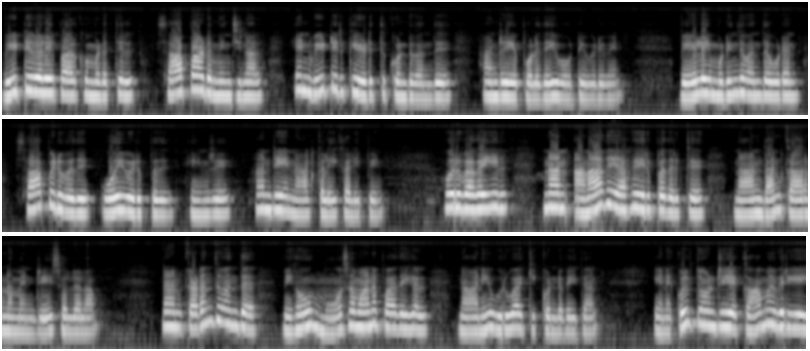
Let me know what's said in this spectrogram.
வீட்டு வேலை பார்க்கும் இடத்தில் சாப்பாடு மிஞ்சினால் என் வீட்டிற்கு எடுத்துக்கொண்டு வந்து அன்றைய பொழுதை ஓட்டி விடுவேன் வேலை முடிந்து வந்தவுடன் சாப்பிடுவது ஓய்வெடுப்பது என்று அன்றைய நாட்களை கழிப்பேன். ஒரு வகையில் நான் அனாதையாக இருப்பதற்கு நான் தான் காரணம் என்றே சொல்லலாம். நான் கடந்து வந்த மிகவும் மோசமான பாதைகள் நானே உருவாக்கி கொண்டவைதான். எனக்குள் தோன்றிய காமவெறியை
